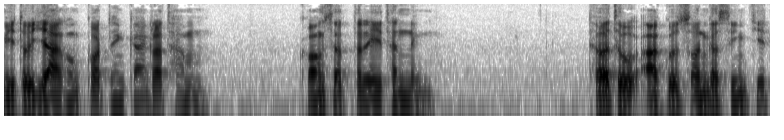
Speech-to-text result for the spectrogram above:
มีตัวอย่างของกฎแห่งการกระทำของสตรีท่านหนึ่ง เธอถูกอากุศลกับสิงจิต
